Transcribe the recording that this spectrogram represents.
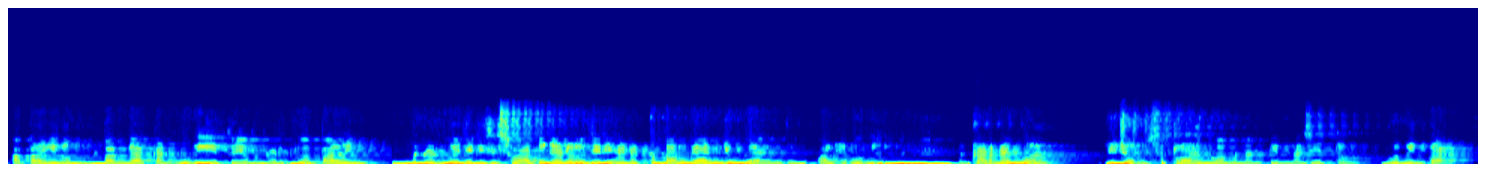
apalagi lu membanggakan UI itu yang menurut gue paling, menurut gue jadi sesuatu. Dan lu jadi anak kebanggaan juga gitu oleh UI. Hmm. Karena gue jujur setelah gue menang timnas itu gue minta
